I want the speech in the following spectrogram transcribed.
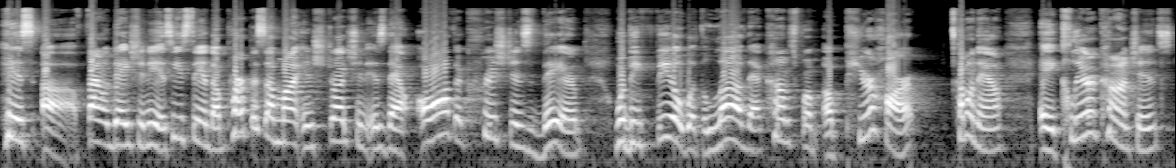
his uh, foundation is. He's saying the purpose of my instruction is that all the Christians there would be filled with love that comes from a pure heart. Come on now, a clear conscience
